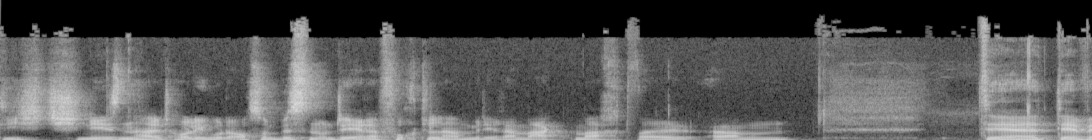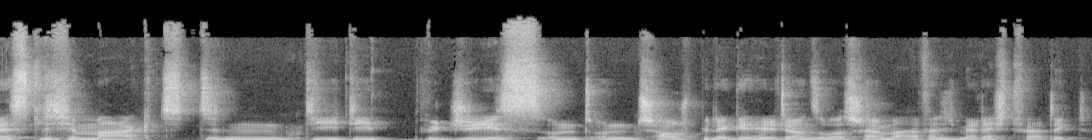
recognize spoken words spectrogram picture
die Chinesen halt Hollywood auch so ein bisschen unter ihrer Fuchtel haben mit ihrer Marktmacht, weil ähm, der, der westliche Markt den, die, die Budgets und, und Schauspielergehälter und sowas scheinbar einfach nicht mehr rechtfertigt.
